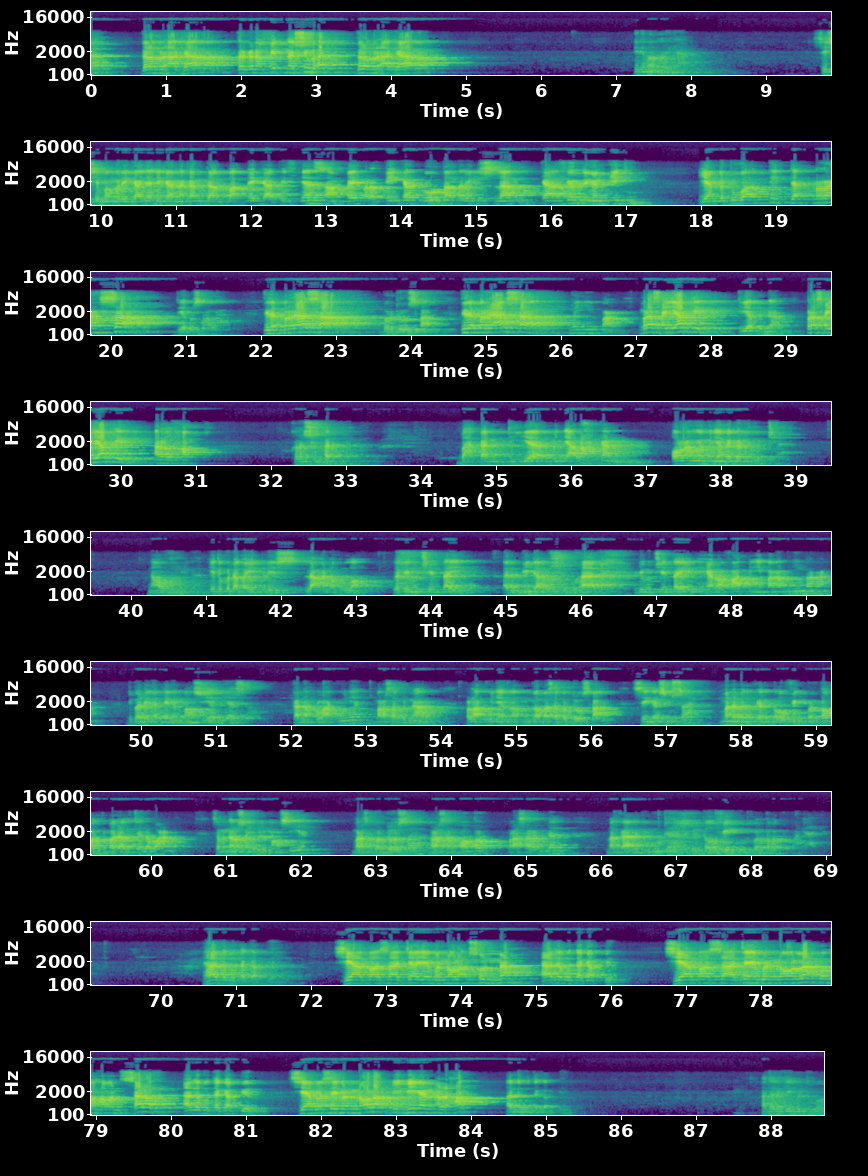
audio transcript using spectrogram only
dalam beragama, terkena fitnah syubhat dalam beragama, ini mengerikan. Sisi mengerikannya dikarenakan dampak negatifnya sampai pada tingkat murtad dari Islam kafir dengan itu. Yang kedua tidak merasa dia bersalah, tidak merasa berdosa, tidak merasa menyimpang, merasa yakin dia benar, merasa yakin aral hak karena syubhatnya. Bahkan dia menyalahkan orang yang menyampaikan hujah. Nauzubillah. Itu kenapa iblis la'anahullah lebih mencintai al-bidah syubhat, lebih mencintai herafat penyimpangan-penyimpangan dibandingkan dengan manusia biasa. Karena pelakunya merasa benar, pelakunya enggak merasa berdosa sehingga susah mendapatkan taufik bertobat kepada Allah Jalla wa'ala. Sementara sahibul merasa berdosa, merasa kotor, merasa rendah, maka lebih mudah diberi taufik untuk bertobat kepadanya. Hada mutakabbir. Siapa saja yang menolak sunnah, ada mutakabbir. Siapa saja yang menolak pemahaman salaf, ada mutakabbir. Siapa saja yang menolak bimbingan al-haq, ada mutakabbir. Ada lagi yang kedua.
